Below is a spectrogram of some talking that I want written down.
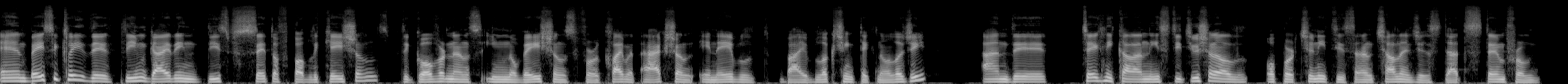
And basically, the theme guiding this set of publications, the governance innovations for climate action enabled by blockchain technology, and the technical and institutional opportunities and challenges that stem from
